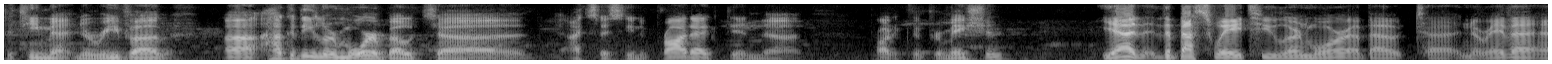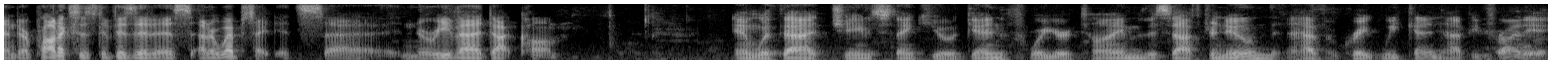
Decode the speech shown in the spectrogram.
the team at Nureva. Uh, how could they learn more about uh, accessing the product and uh, product information? Yeah, the best way to learn more about uh, Nureva and our products is to visit us at our website. It's uh, nureva.com. And with that, James, thank you again for your time this afternoon. Have a great weekend. Happy Friday.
